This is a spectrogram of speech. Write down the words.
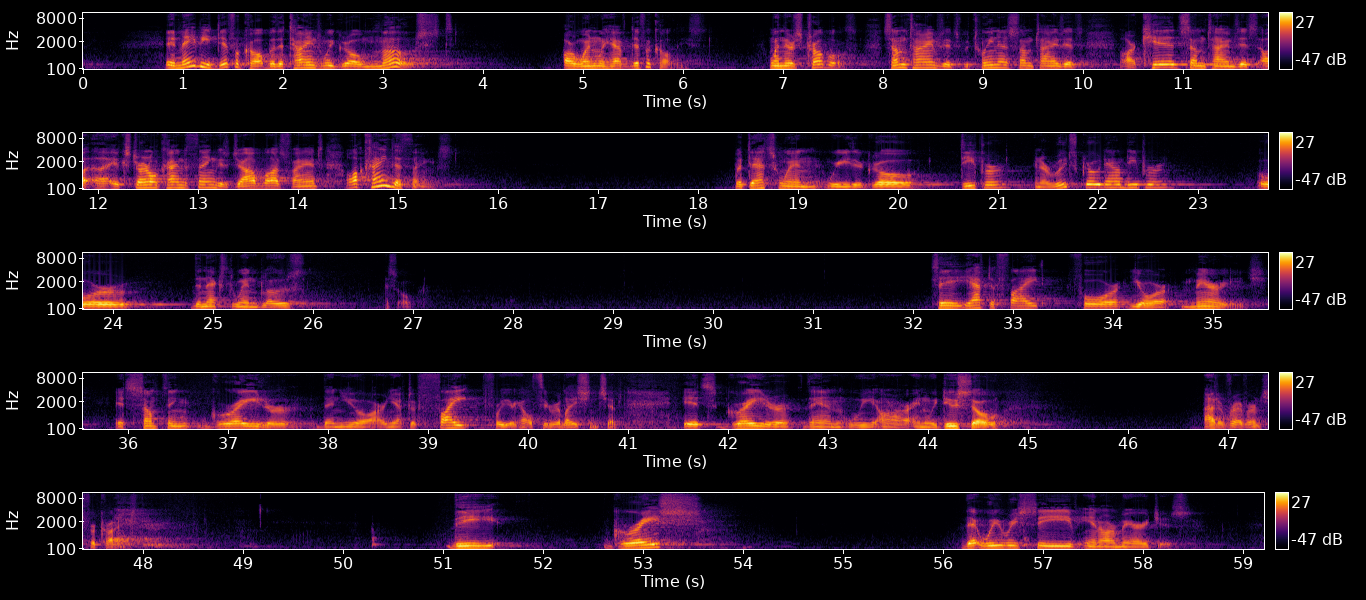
It may be difficult, but the times we grow most are when we have difficulties when there's troubles. Sometimes it's between us, sometimes it's our kids, sometimes it's uh, uh, external kind of things, there's job loss, finance, all kinds of things. But that's when we either grow deeper and our roots grow down deeper, or the next wind blows us over. See, you have to fight for your marriage. It's something greater than you are. And you have to fight for your healthy relationships. It's greater than we are, and we do so out of reverence for Christ. The grace that we receive in our marriages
